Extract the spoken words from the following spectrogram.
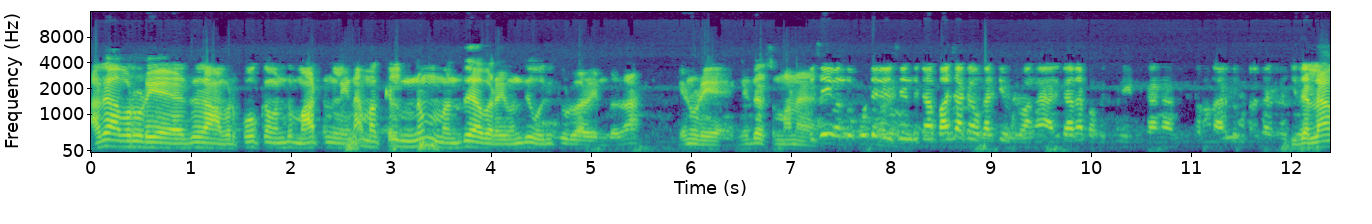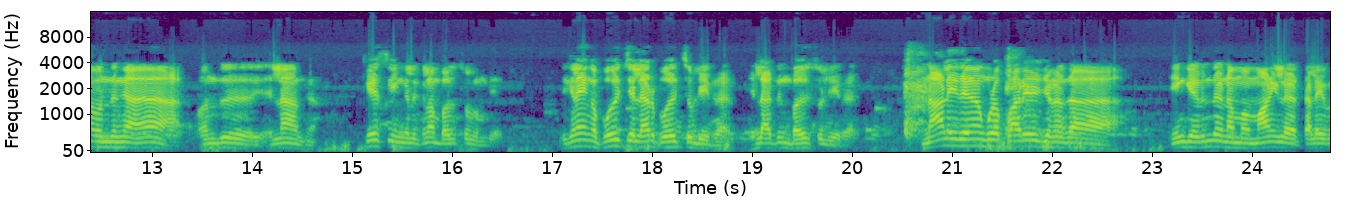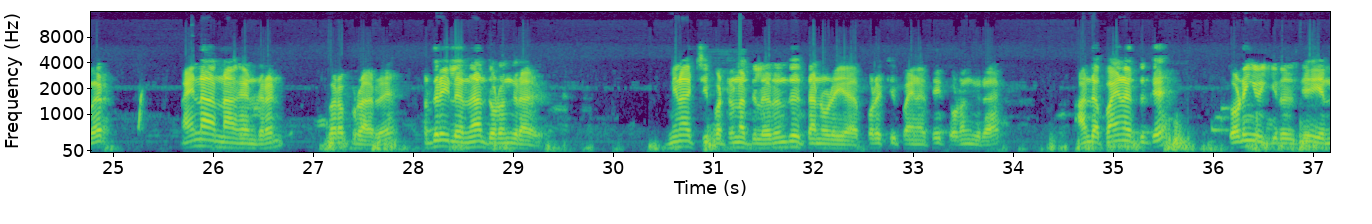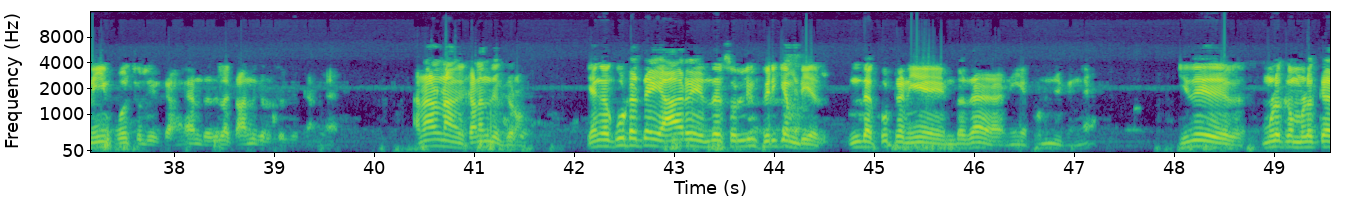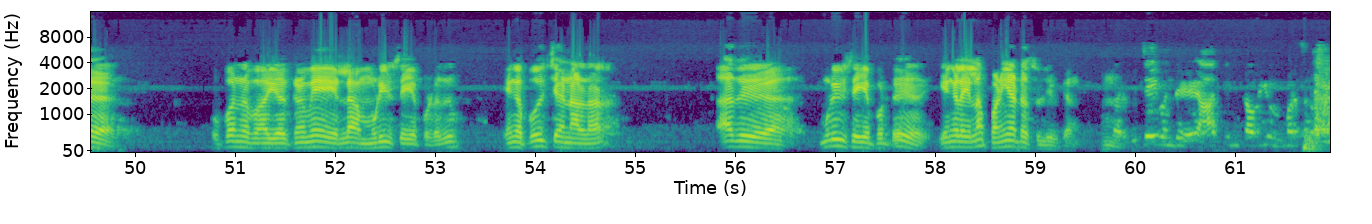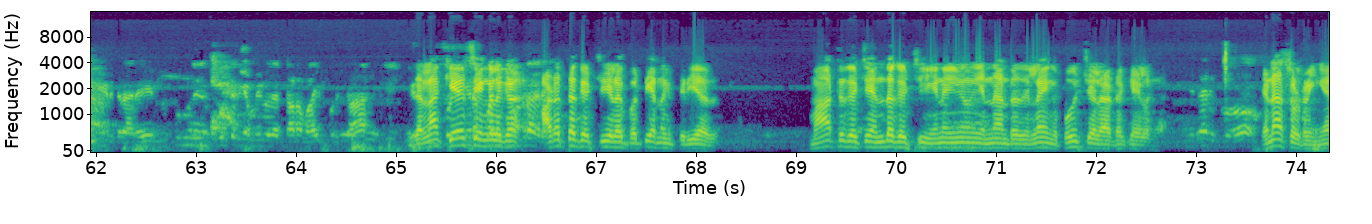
அது அவருடைய இதுதான். அவர் போக்கை வந்து மாற்றலைன்னா மக்கள் இன்னும் வந்து அவரை வந்து ஒதுக்கி விடுவார் என்பதுதான் என்னுடைய நிதர்சனமான விஜய் வந்து கூட்டணியில் சேர்ந்துட்டா பாஜகவை கழட்டி விட்டுருவாங்க. அதுக்காக தான் இப்போ ஃபிக்ஸ் பண்ணிட்டு இருக்காங்க. அப்படின்னு இதெல்லாம் வந்துங்க வந்து எல்லாம் கேஸ் எங்களுக்கெல்லாம் பதில் சொல்ல முடியாது. இதுக்கெல்லாம் எங்கள் பொதுச் செயலாளர் பதில் சொல்லிடுறார். எல்லாத்துக்கும் பதில் சொல்லிடுறார். நாளை தினம் கூட பாரதிய ஜனதா இங்கேருந்து நம்ம மாநில தலைவர் நயனார் நாகேந்திரன் பிறப்புறாரு. மதுரையிலேருந்து தான் தொடங்குறாரு. மீனாட்சி பட்டணத்திலிருந்து தன்னுடைய புரட்சி பயணத்தை தொடங்குகிறார் அந்த பயணத்துக்கு தொடங்கி வைக்கிறதுக்கு என்னையும் போக சொல்லியிருக்காங்க. அந்த இதில் கலந்துக்கிற சொல்லியிருக்காங்க. அதனால் நாங்கள் கலந்துக்கிறோம். எங்கள் கூட்டத்தை யாரும் எந்த சொல்லியும் பிரிக்க முடியாது. இந்த கூட்டணியே என்பதை நீங்கள் புரிஞ்சுக்கோங்க. இது முழுக்க முழுக்க ஒப்பந்தம் ஏற்கனவே எல்லாம் முடிவு செய்யப்பட்டது. எங்கள் பொதுச் செயலாளர் அது முடிவு செய்யப்பட்டு எங்களை எல்லாம் பணியாற்ற சொல்லியிருக்காங்க. விஜய் வந்து அதிமுகவையும் விமர்சனம் பண்ணி இருக்கிறாரு கூட்டணி அமைவதற்கான வாய்ப்பு இருக்கா? இதெல்லாம் கேஸ் எங்களுக்கு அடுத்த கட்சிகளை பத்தி எனக்கு தெரியாது. மாற்று கட்சி எந்த கட்சி இணையும் என்னன்றதெல்லாம் எங்க பொதுச் செயலாளர்கிட்ட கேளுங்க. என்ன சொல்றீங்க?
